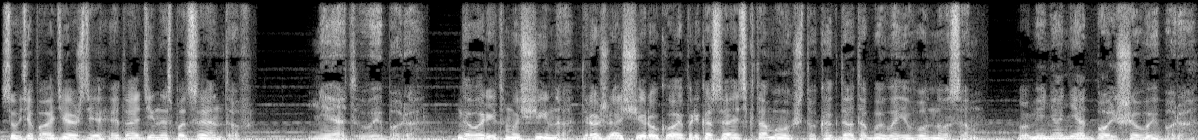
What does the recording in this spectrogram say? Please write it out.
Судя по одежде, это один из пациентов. «Нет выбора», – говорит мужчина, дрожащей рукой прикасаясь к тому, что когда-то было его носом. «У меня нет больше выбора.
